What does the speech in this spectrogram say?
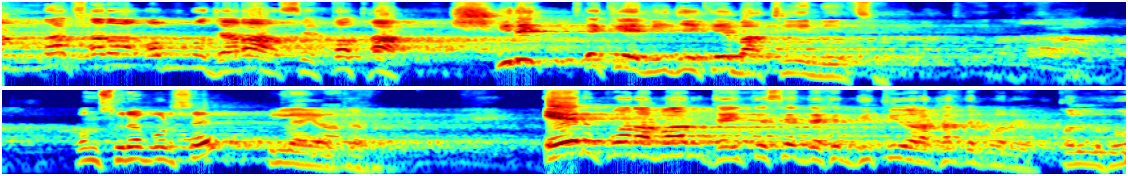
আল্লাহ ছাড়া অন্য যারা আছে তথা শিরিক থেকে নিজেকে বাঁচিয়ে নিয়েছে। কোন সুরা পড়ছে? এরপর আবার যাইতেছে, দেখে দ্বিতীয় রাখাতে পরে কুল হু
